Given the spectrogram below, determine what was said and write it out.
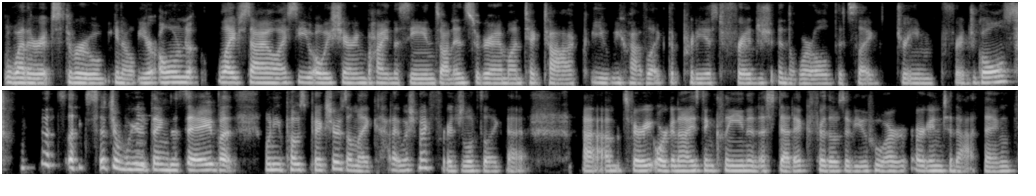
whether it's through you know your own lifestyle. I see you always sharing behind the scenes on instagram on tiktok. You you have like the prettiest fridge in the world. It's like dream fridge goals. It's like such a weird thing to say but when you post pictures i'm like god i wish my fridge looked like that. Um, it's very organized and clean and aesthetic for those of you who are are into that thing.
